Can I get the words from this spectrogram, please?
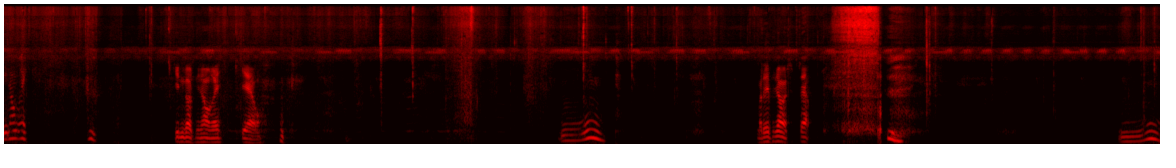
พี่น้องเอ้ยกินก่อนพี่น้องเอ้ยแก้ว มมาได้พี่น้องแซ่บอืม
